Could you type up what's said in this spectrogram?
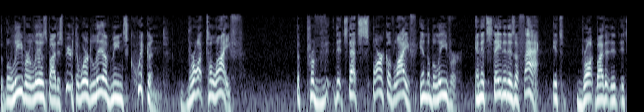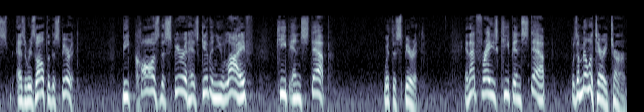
the believer lives by the Spirit. The word live means quickened, brought to life. The, it's that spark of life in the believer. And it's stated as a fact. It's brought by the, it's as a result of the Spirit. Because the Spirit has given you life, keep in step with the Spirit. And that phrase, keep in step, was a military term.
